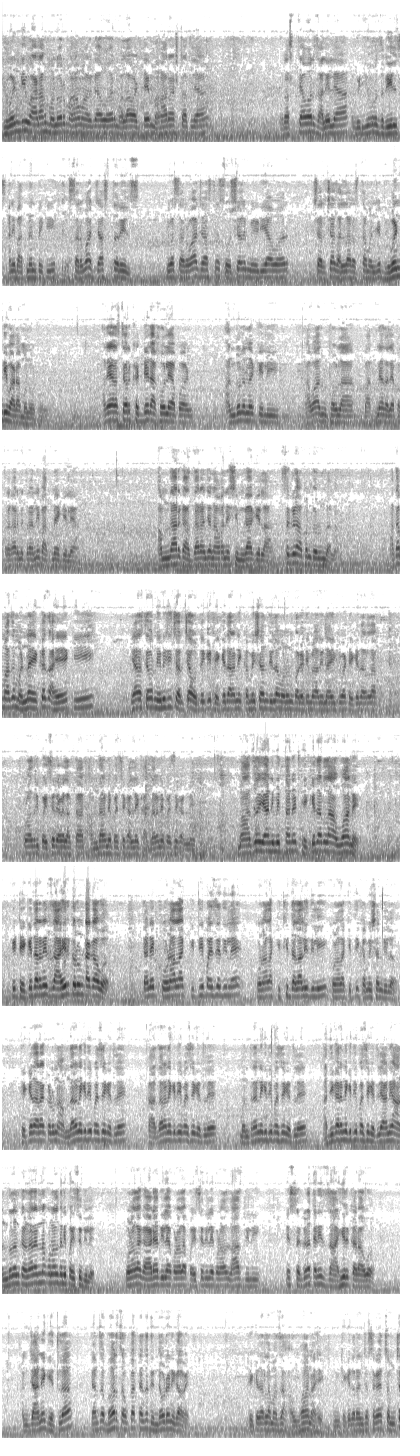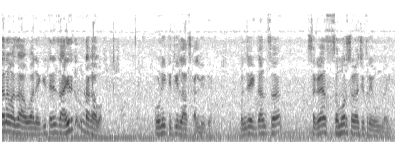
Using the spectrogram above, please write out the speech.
भिवंडी वाडा मनोर महामार्गावर मला वाटते महाराष्ट्रातल्या रस्त्यावर झालेल्या व्हिडिओज रील्स आणि बातम्यांपैकी सर्वात जास्त रील्स किंवा सर्वात जास्त सोशल मीडियावर चर्चा झालेला रस्ता म्हणजे भिवंडी वाडा मनोर रोड आता या रस्त्यावर खड्डे दाखवले आपण आंदोलनं केली आवाज उठवला बातम्या झाल्या पत्रकार मित्रांनी बातम्या केल्या. आमदार खासदारांच्या नावाने शिमगा केला सगळं आपण करून झालं. आता माझं म्हणणं एकच आहे की या रस्त्यावर नेहमीची चर्चा होते की ठेकेदारांनी कमिशन दिलं म्हणून क्वालिटी मिळाली नाही किंवा ठेकेदाराला कोणाला तरी पैसे द्यावे लागतात आमदाराने पैसे खाल्ले खासदाराने पैसे खाल्ले. माझं या निमित्ताने ठेकेदाराला आव्हान आहे की ठेकेदाराने जाहीर करून टाकावं. त्याने कोणाला किती पैसे दिले कोणाला किती दलाली दिली कोणाला किती कमिशन दिलं. ठेकेदाराकडून आमदाराने किती पैसे घेतले खासदाराने किती पैसे घेतले मंत्र्यांनी किती पैसे घेतले अधिकाऱ्यांनी किती पैसे घेतले आणि आंदोलन करणाऱ्यांना कोणाला त्यांनी पैसे दिले? कोणाला गाड्या दिल्या कोणाला पैसे दिले कोणाला लाच दिली? हे सगळं त्यांनी जाहीर करावं. आणि ज्याने घेतलं त्यांचं भर चौकात त्यांचं धिंदवडं निघावे. ठेकेदाराला माझं आव्हान आहे. आणि ठेकेदारांच्या सगळ्या चमच्यांना माझं आव्हान आहे की त्यांनी जाहीर करून टाकावं. कोणी किती लाच खाल्ली ते? म्हणजे एकदाचं सगळ्यांसमोर सगळं चित्र येऊन जाईल.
